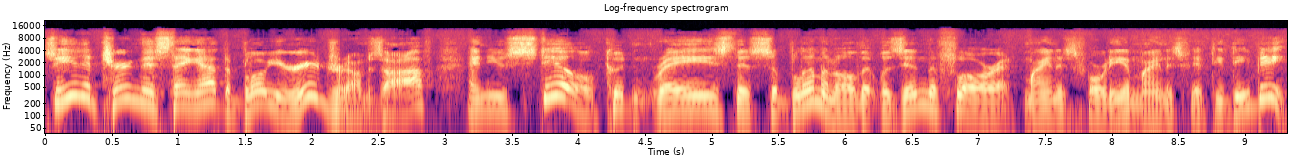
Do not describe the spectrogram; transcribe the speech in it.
So you could turn this thing out to blow your eardrums off, and you still couldn't raise this subliminal that was in the floor at minus 40 and minus 50 dB.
